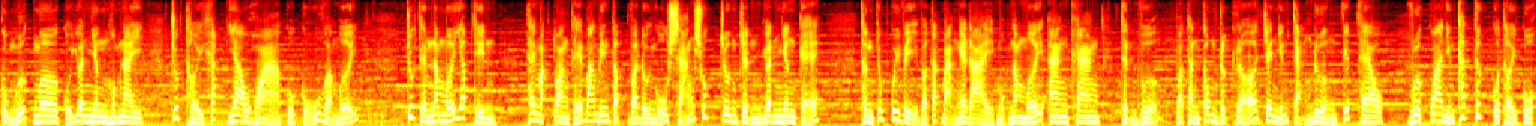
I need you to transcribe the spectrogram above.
cùng ước mơ của doanh nhân hôm nay trước thời khắc giao hòa của cũ và mới. Trước thềm năm mới Giáp Thìn, thay mặt toàn thể ban biên tập và đội ngũ sản xuất chương trình Doanh nhân kể, thân chúc quý vị và các bạn nghe đài một năm mới an khang, thịnh vượng và thành công rực rỡ trên những chặng đường tiếp theo, vượt qua những thách thức của thời cuộc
